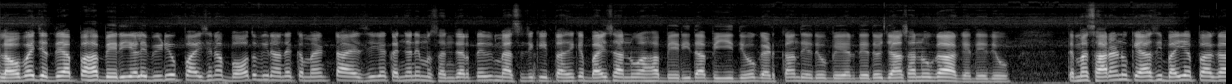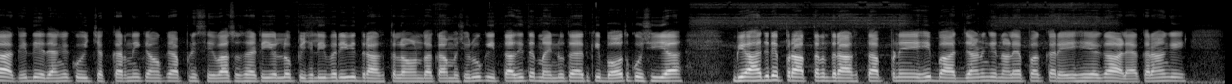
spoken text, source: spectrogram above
ਲਓ ਬਾਈ, ਜਿੱਦੇ ਆਪਾਂ ਆਹ ਬੇਰੀ ਵਾਲੀ ਵੀਡੀਓ ਪਾਈ ਸੀ ਨਾ, ਬਹੁਤ ਵੀਰਾਂ ਦੇ ਕਮੈਂਟ ਆਏ ਸੀਗੇ, ਕਈਆਂ ਨੇ ਮੈਸੇਂਜਰ ਤੇ ਵੀ ਮੈਸੇਜ ਕੀਤਾ ਸੀ ਕਿ ਬਾਈ ਸਾਨੂੰ ਆਹ ਬੇਰੀ ਦਾ ਬੀਜ ਦਿਓ, ਗੜਕਾਂ ਦੇ ਦਿਓ, ਬੇਰ ਦੇ ਦਿਓ, ਜਾਂ ਸਾਨੂੰ ਉਗਾ ਕੇ ਦੇ ਦਿਓ। ਤੇ ਮੈਂ ਸਾਰਿਆਂ ਨੂੰ ਕਿਹਾ ਸੀ, ਬਾਈ ਆਪਾਂ ਉਗਾ ਕੇ ਹੀ ਦੇ ਦਾਂਗੇ ਕੋਈ ਚੱਕਰ ਨਹੀਂ, ਕਿਉਂਕਿ ਆਪਣੀ ਸੇਵਾ ਸੁਸਾਇਟੀ ਵੱਲੋਂ ਪਿਛਲੀ ਵਾਰੀ ਵੀ ਦਰਖਤ ਲਾਉਣ ਦਾ ਕੰਮ ਸ਼ੁਰੂ ਕੀਤਾ ਸੀ ਤੇ ਮੈਨੂੰ ਤਾਂ ਐਤਕੀ ਬਹੁਤ ਖੁਸ਼ੀ ਆ ਵੀ ਆਹ ਜਿਹੜੇ ਪੁਰਾਤਨ ਦਰਖਤ ਆਪਣੇ ਇਹ ਬਚ ਜਾਣਗੇ, ਨਾਲੇ ਆਪਾਂ ਘਰੇ ਇਹ ਉਗਾ ਲਿਆ ਕਰਾਂਗੇ।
